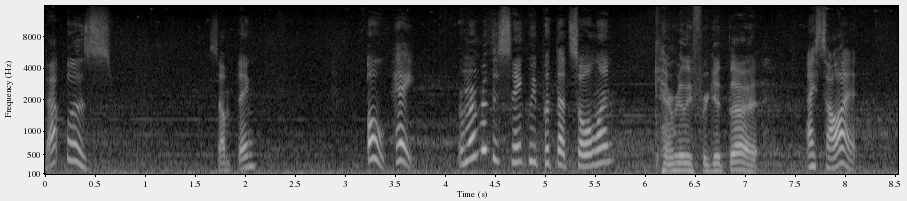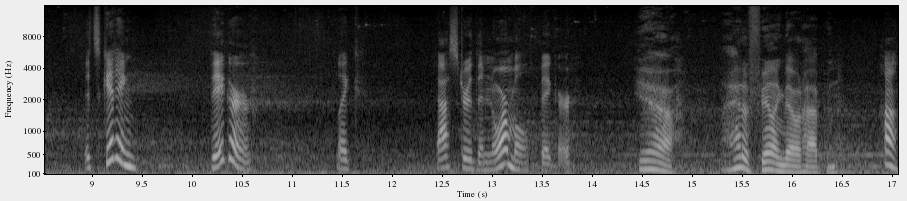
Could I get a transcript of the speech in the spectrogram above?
that was... something. Oh, hey, remember the snake we put that soul in? Can't really forget that. I saw it. It's getting... bigger. Like, faster than normal bigger. Yeah, I had a feeling that would happen. Huh.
